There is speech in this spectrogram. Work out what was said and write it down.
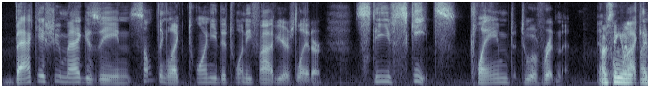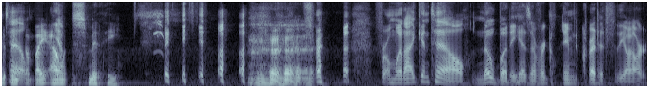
Back Issue Magazine, something like 20 to 25 years later, Steve Skeates claimed to have written it. And I was thinking it what might I can have tell, done by Alan Smithee. from what I can tell, nobody has ever claimed credit for the art.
